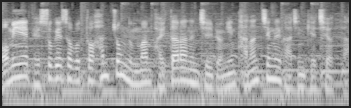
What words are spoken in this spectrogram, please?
어미의 뱃속에서부터 한쪽 눈만 발달하는 질병인 다난증을 가진 개체였다.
